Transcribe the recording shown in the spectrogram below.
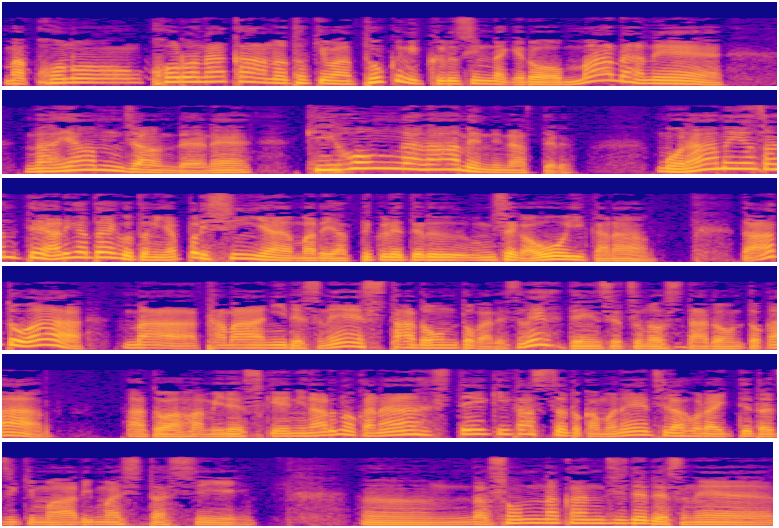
まあ、このコロナ禍の時は特に苦しいんだけど、まだね、悩んじゃうんだよね。基本がラーメンになってる。もうラーメン屋さんってありがたいことにやっぱり深夜までやってくれてる店が多いから、あとは、まあ、たまにですね、スタ丼とかですね、伝説のスタ丼とか、あとはファミレス系になるのかな。ステーキガストとかもね、ちらほら行ってた時期もありましたし、うん、だそんな感じでですね、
